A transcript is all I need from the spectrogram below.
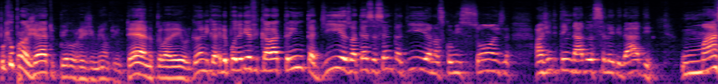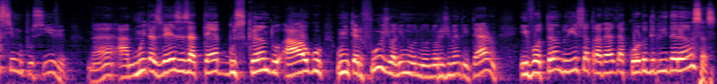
Porque o projeto, pelo regimento interno, pela lei orgânica, ele poderia ficar lá 30 dias ou até 60 dias nas comissões. Né? A gente tem dado a celeridade o máximo possível. Né? Há, muitas vezes até buscando algo, um interfúgio ali no, no, no, regimento interno e votando isso através de acordo de lideranças.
